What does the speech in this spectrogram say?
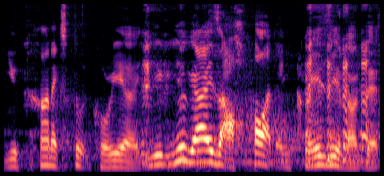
you can't exclude Korea. You, you guys are hot and crazy about that.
